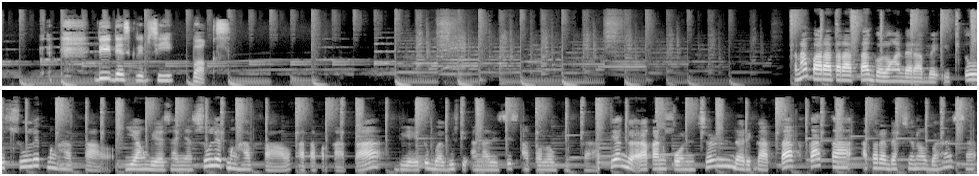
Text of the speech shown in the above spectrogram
di deskripsi box. Kenapa rata-rata golongan darah B itu sulit menghafal? Yang biasanya sulit menghafal kata per kata, dia itu bagus di analisis atau logika. Dia nggak akan concern dari kata ke kata atau redaksional bahasa,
